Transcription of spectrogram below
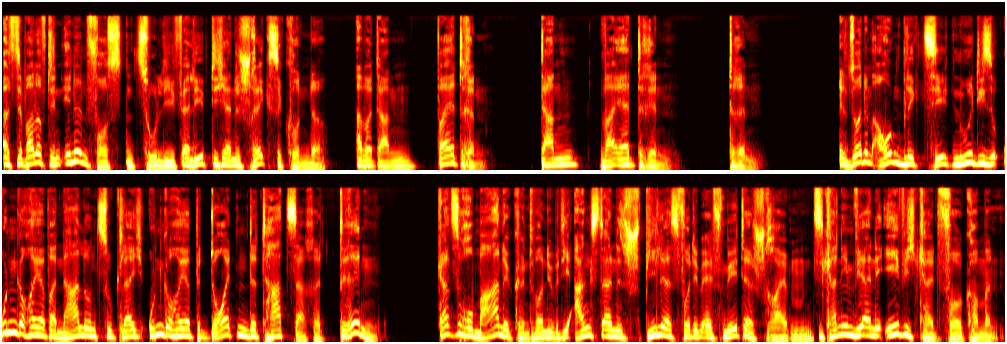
Als der Ball auf den Innenpfosten zulief, erlebte ich eine Schrecksekunde. Aber dann war er drin. Dann war er drin. Drin. In so einem Augenblick zählt nur diese ungeheuer banale und zugleich ungeheuer bedeutende Tatsache. Drin. Ganze Romane könnte man über die Angst eines Spielers vor dem Elfmeter schreiben. Sie kann ihm wie eine Ewigkeit vorkommen.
